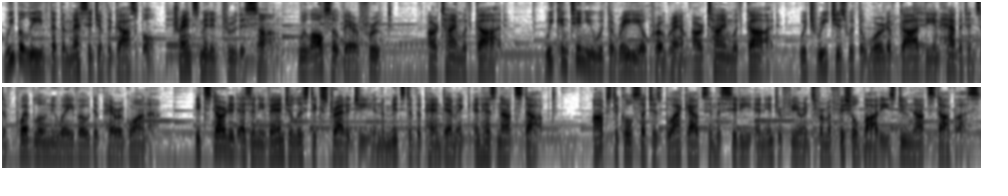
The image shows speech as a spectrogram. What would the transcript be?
We believe that the message of the gospel, transmitted through this song, will also bear fruit. Our Time with God. We continue with the radio program Our Time with God, which reaches with the Word of God the inhabitants of Pueblo Nuevo de Paraguana. It started as an evangelistic strategy in the midst of the pandemic and has not stopped. Obstacles such as blackouts in the city and interference from official bodies do not stop us.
